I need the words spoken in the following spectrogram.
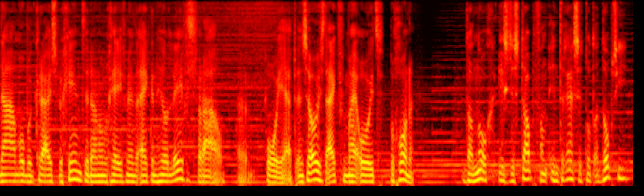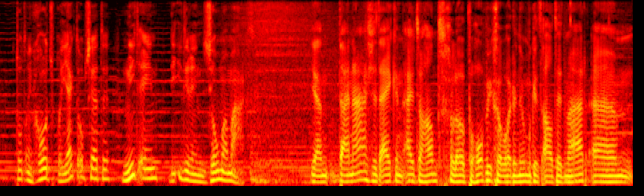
naam op een kruis begint en dan op een gegeven moment eigenlijk een heel levensverhaal uh, voor je hebt. En zo is het eigenlijk voor mij ooit begonnen. Dan nog is de stap van interesse tot adoptie tot een groot project opzetten niet één die iedereen zomaar maakt. Ja, daarna is het eigenlijk een uit de hand gelopen hobby geworden, noem ik het altijd maar. Um,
